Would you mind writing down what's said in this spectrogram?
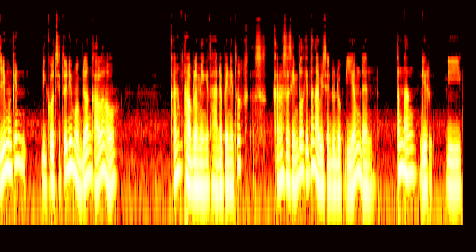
Jadi mungkin di quotes itu dia mau bilang kalau kadang problem yang kita hadapin itu karena sesimpel kita nggak bisa duduk diam dan tenang di di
